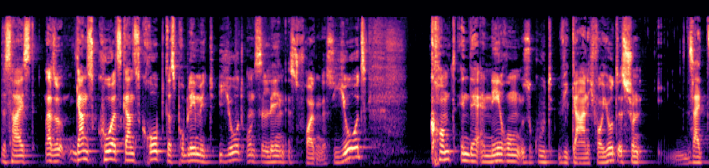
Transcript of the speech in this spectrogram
Das heißt, also ganz kurz, ganz grob, das Problem mit Jod und Selen ist folgendes. Jod kommt in der Ernährung so gut wie gar nicht vor. Jod ist schon seit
